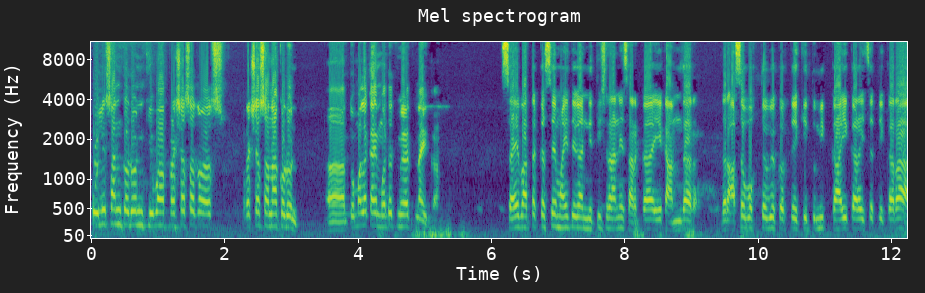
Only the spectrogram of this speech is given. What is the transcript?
पोलिसांकडून किंवा प्रशासन प्रशासनाकडून तुम्हाला काही मदत मिळत नाही का? साहेब आता कसं आहे माहितीये का? नितीश राणे सारखा एक आमदार जर असं वक्तव्य करतोय की तुम्ही काय करायचं ते करा.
